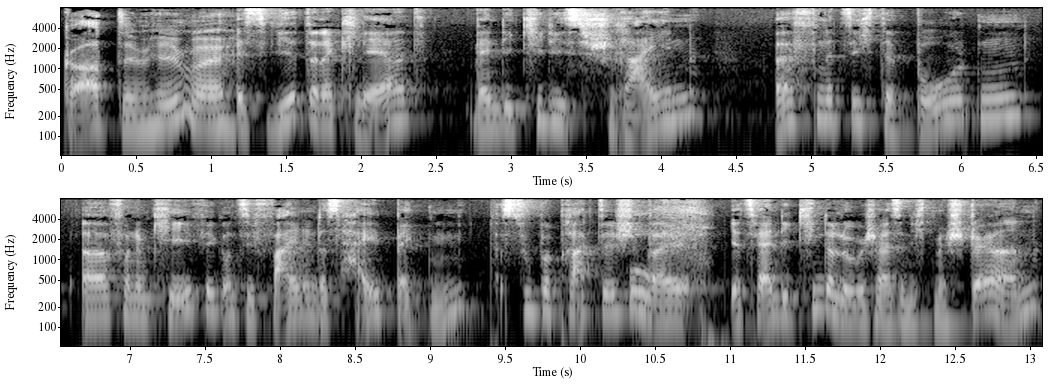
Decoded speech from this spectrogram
Gott im Himmel. Es wird dann erklärt, wenn die Kiddies schreien, öffnet sich der Boden äh, von dem Käfig und sie fallen in das Haibecken. Super praktisch, Uff. weil jetzt werden die Kinder logischerweise nicht mehr stören,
